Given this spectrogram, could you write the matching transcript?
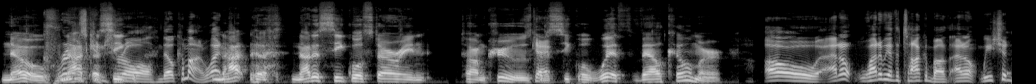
No, Cruise not a sequel. No, come on. What? Not uh, not a sequel starring Tom Cruise, but Okay. a sequel with Val Kilmer. oh, I don't. Why do we have to talk about? I don't. We should.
